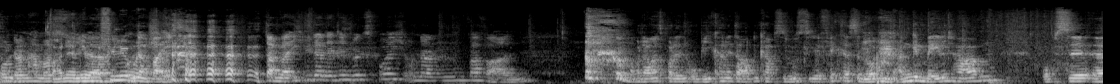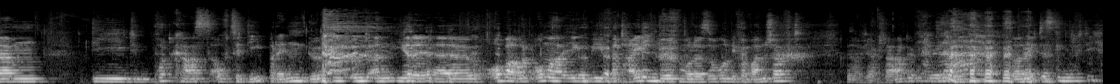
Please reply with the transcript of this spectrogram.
Und dann haben wir Waren ja viele und dann war, ich wieder, dann war ich wieder nicht in Würzburg und dann war Wahl. Aber damals bei den OB-Kandidaten gab es den lustigen Effekt, dass die Leute mich angemeldet haben, ob sie ähm, die, die Podcasts auf CD brennen dürfen und an ihre äh, Opa und Oma irgendwie verteilen dürfen oder so und die Verwandtschaft. Da sag ich, ja klar, klar. Das war nicht, das ging richtig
